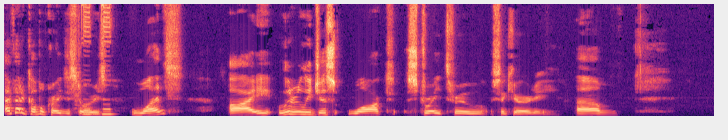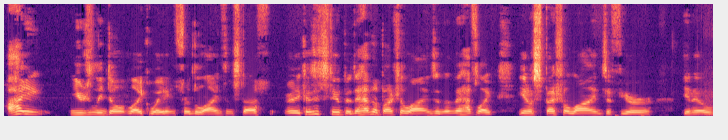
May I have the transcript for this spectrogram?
I've had a couple crazy stories. Once, I literally just walked straight through security. Um, I usually don't like waiting for the lines and stuff because it's stupid. They have a bunch of lines, and then they have like you know special lines if you're you know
